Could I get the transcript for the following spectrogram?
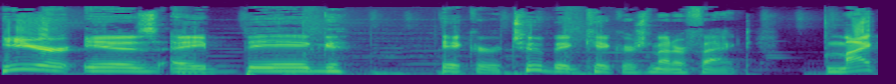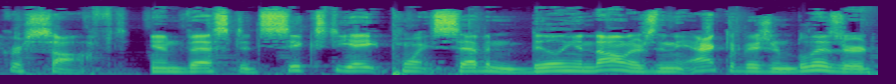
Here is a big kicker, two big kickers, matter of fact. Microsoft invested $68.7 billion in the Activision Blizzard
